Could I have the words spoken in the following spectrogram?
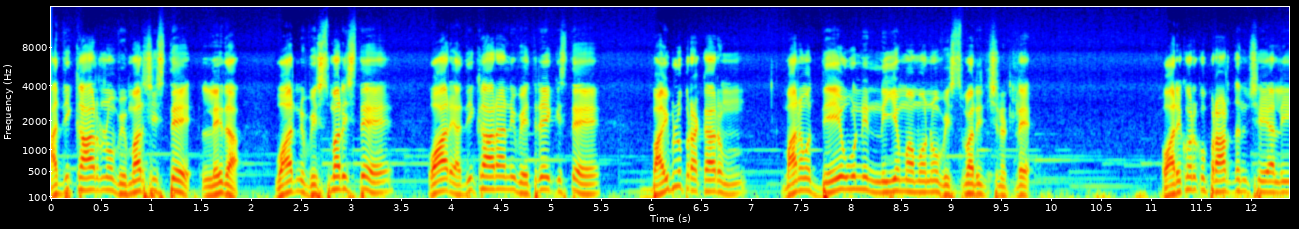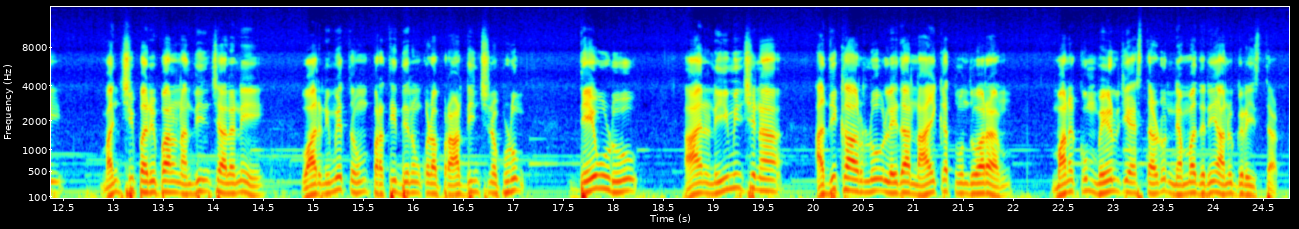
అధికారులను విమర్శిస్తే లేదా వారిని విస్మరిస్తే వారి అధికారాన్ని వ్యతిరేకిస్తే బైబిల్ ప్రకారం మనము దేవుని నియమమును విస్మరించినట్లే. వారి కొరకు ప్రార్థన చేయాలి మంచి పరిపాలన అందించాలని వారి నిమిత్తం ప్రతిదినం కూడా ప్రార్థించినప్పుడు దేవుడు ఆయన నియమించిన అధికారులు లేదా నాయకత్వం ద్వారా మనకు మేలు చేస్తాడు నెమ్మదిని అనుగ్రహిస్తాడు.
